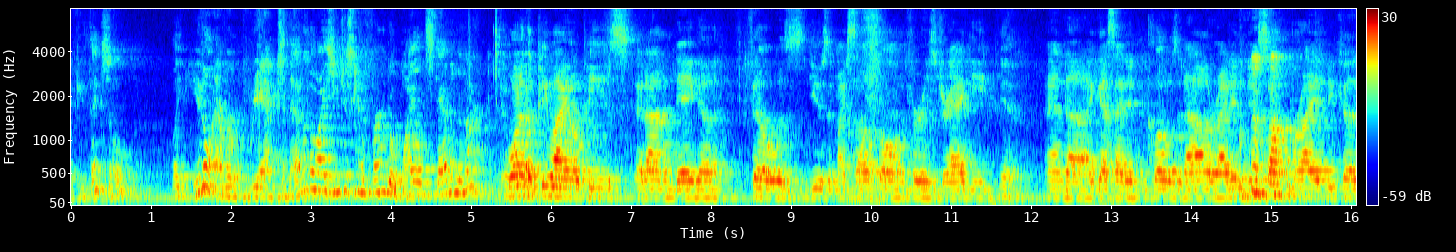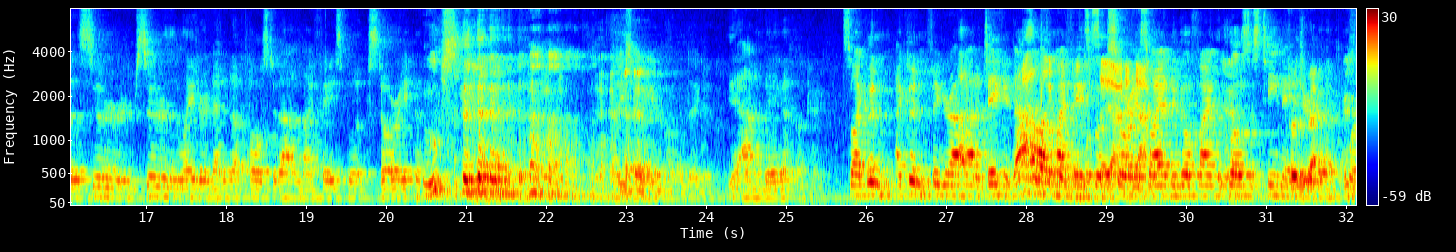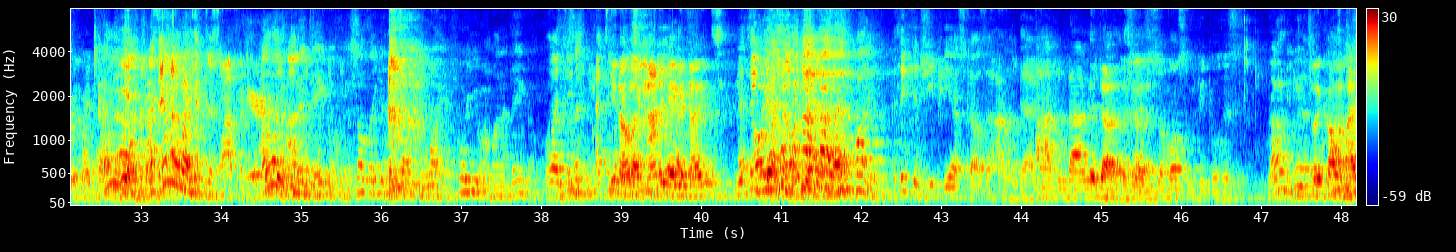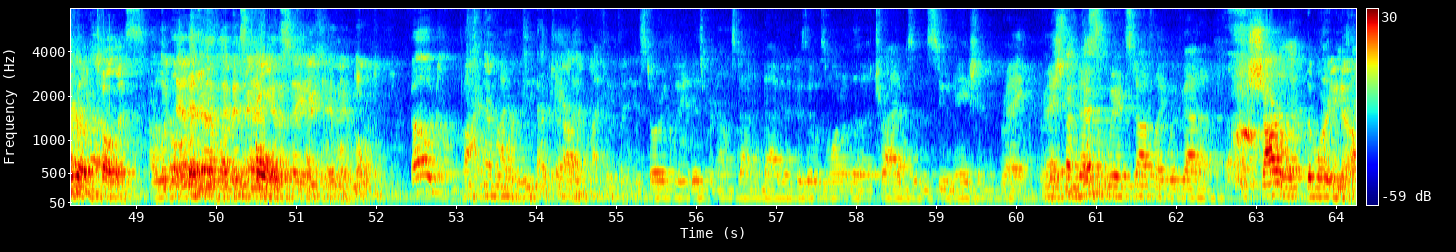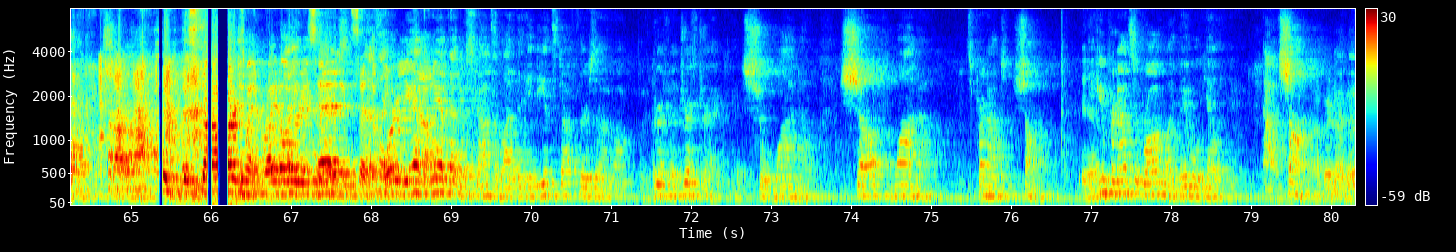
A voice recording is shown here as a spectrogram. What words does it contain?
if you think so, like, you don't ever react to that, otherwise you just confirmed a wild stab in the dark. One of the PYOPs at Onondaga, Phil was using my cell phone for his draggy. Yeah. And uh, I guess I didn't close it out or I didn't do something right because sooner sooner than later it ended up posted on my Facebook story. Oops. Oh, you said it again, Onondaga? yeah, Onondaga. Okay. So I couldn't I couldn't figure out how to take it down I off like of my when people Facebook say story, Onondaga. so I had to go find the Yeah. closest teenager the record. to work my I time. like- out. I kinda like, this off of here. I live like Onondaga, it sounds like an Italian wife, who are you, I'm Onondaga. Well, I think, I think. You know, the like GPS Onondaga Nights. I think, Oh, the yeah, GPS that's funny. I think the GPS calls it Onondaga. Onondaga. It does. So most of the people just. Rowdy gets. So they call it my road Tullis. I looked at it oh, and I was like, It's this ain't gonna say it. I said, "No." Oh, Well, Just never I, worked. believe it. Okay. I think that historically it is pronounced Onondaga because it was one of the tribes in the Sioux Nation. Right, right. Michigan does some weird stuff, like we've got a, a Charlotte. The more you we know. Charlotte. the stars went right over his head and said, That's the like- more we you have- We have that in Wisconsin, a lot of the Indian stuff, there's a, a drift, a drift track, it's Shawano, Shawano, it's pronounced Shawn. If you pronounce it wrong, like, they will yell at you, now it's I better not do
